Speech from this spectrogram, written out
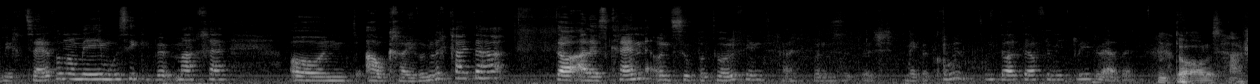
vielleicht selber noch mehr Musik machen und auch keine Räumlichkeiten habe. Da alles kennen und super toll finde. Ich fand das, das ist mega cool, um da dürfen Mitglied werden. Und da alles hast.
